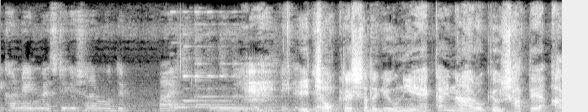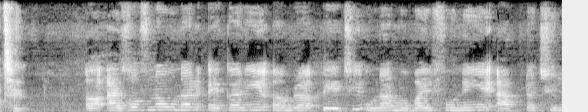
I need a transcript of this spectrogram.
এখানে ইনভেস্টিগেশনের মধ্যে পাই তো উই উইল এই চক্রের সাথে কি উনি একাই না আরও কেউ সাথে আছে? অ্যাজ অফ না ওনার একারই আমরা পেয়েছি। ওনার মোবাইল ফোনেই এই অ্যাপটা ছিল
